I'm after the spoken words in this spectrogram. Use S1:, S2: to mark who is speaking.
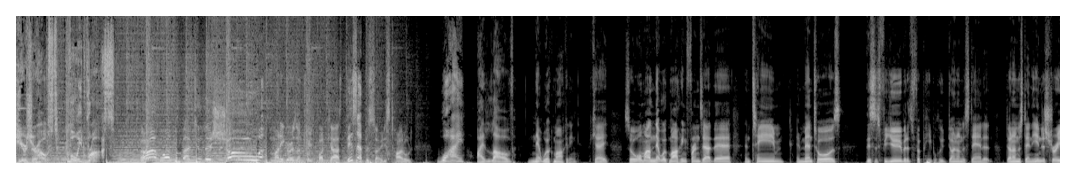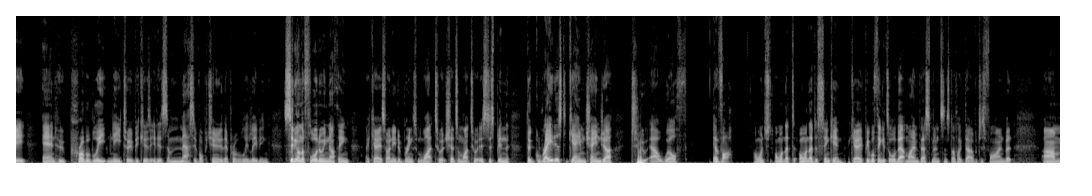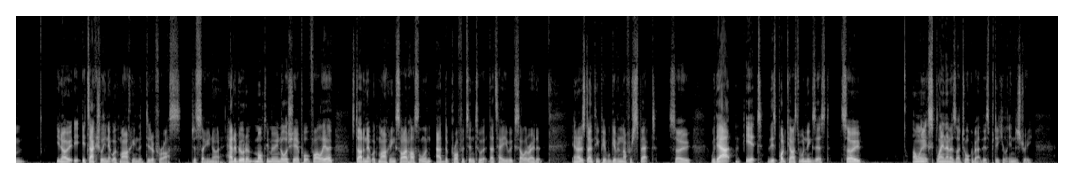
S1: Here's your host, Lloyd Ross.
S2: Ah, welcome back to the show, Money Grows on Trees podcast. This episode is titled "Why I Love Network Marketing." Okay, so all my network marketing friends out there, and team and mentors, this is for you, but it's for people who don't understand it, don't understand the industry, and who probably need to because it is a massive opportunity. They're probably leaving, sitting on the floor doing nothing. Okay, so I need to bring some light to it, shed some light to it. It's just been the, greatest game changer to our wealth ever. I want you, I want that to, I want that to sink in. Okay, people think it's all about my investments and stuff like that, which is fine, but um, you know, it, it's actually network marketing that did it for us. Just so you know, how to build a multi-million dollar share portfolio, start a network marketing side hustle, and add the profits into it. That's how you accelerate it. And I just don't think people give it enough respect. So without it, this podcast wouldn't exist. So I want to explain that as I talk about this particular industry.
